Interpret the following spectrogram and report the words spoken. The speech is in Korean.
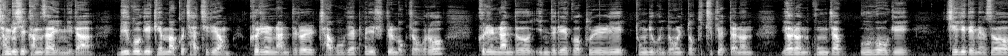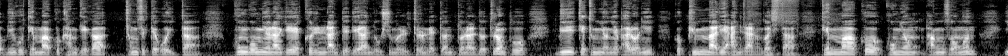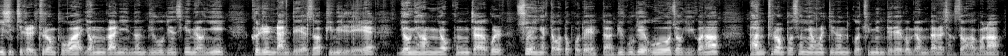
장주식 강사입니다. 미국이 덴마크 자치령 그린란드를 자국에 편입시킬 목적으로 그린란드인들의 그 분리 독립운동을 또 부추겼다는 여론 공작 의혹이 제기되면서 미국 덴마크 관계가 경색되고 있다. 공공연하게 그린란드에 대한 욕심을 드러냈던 도널드 트럼프 미 대통령의 발언이 그 빈말이 아니라는 것이다. 덴마크 공영 방송은 27일 트럼프와 연관이 있는 미국인 3명이 그린란드에서 비밀리에 영향력 공작을 수행했다고 또 보도했다. 미국의 우호적이거나 반 트럼프 성향을 띠는 그 주민들의 그 명단을 작성하거나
